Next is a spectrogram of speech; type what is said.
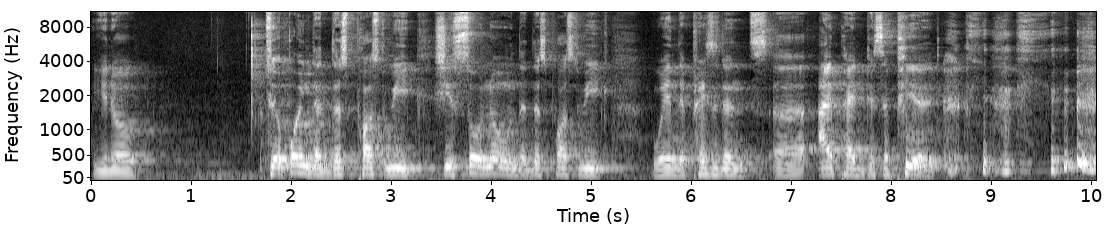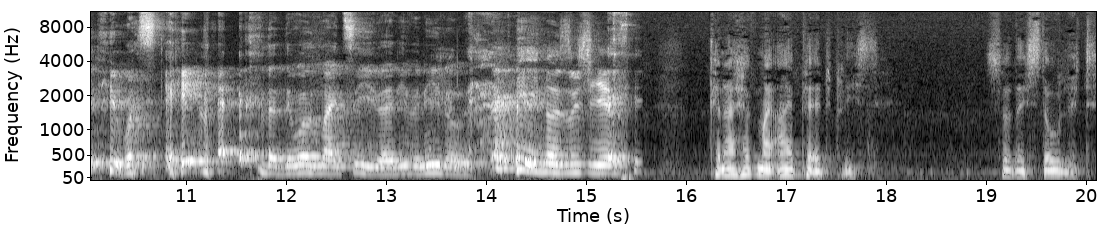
You know, to a point that this past week, she's so known that this past week, when the president's uh, iPad disappeared, he was saying that, that the world might see that even he knows. he knows who she is. Can I have my iPad, please? So they stole it.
